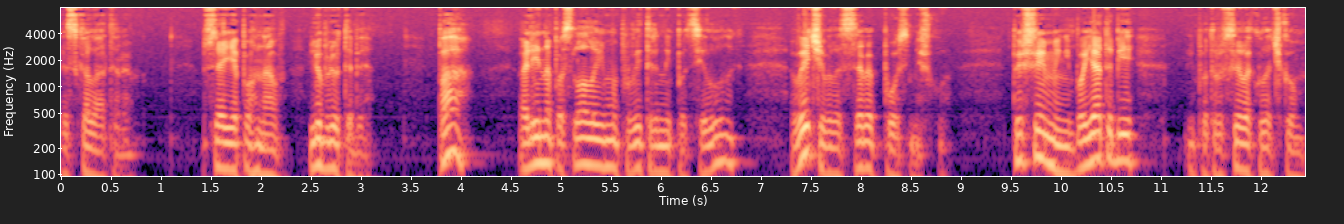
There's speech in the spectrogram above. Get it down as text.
ескалатора. Все, я погнав. Люблю тебе. Па. Аліна послала йому повітряний поцілунок, вичавила з себе посмішку. Пиши мені, бо я тобі. і потрусила кулачком.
